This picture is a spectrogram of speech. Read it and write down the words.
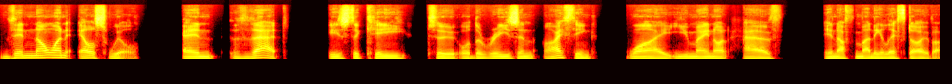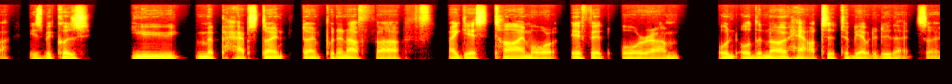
then no one else will. And that is the key to, or the reason I think why you may not have enough money left over is because you perhaps don't don't put enough, uh, I guess, time or effort or um, or, or the know-how to to be able to do that. So,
